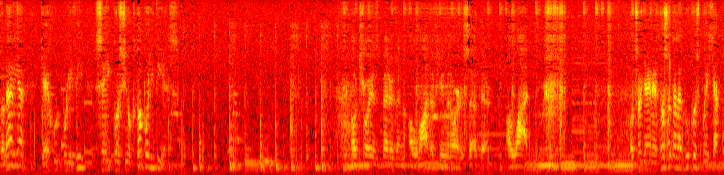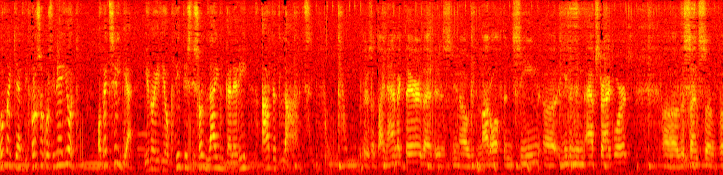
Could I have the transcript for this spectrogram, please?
δολάρια και έχουν πουληθεί σε 28 πολιτείες. Oh, Troy is better than a lot of human artists out there. A lot. Ο Τσόγια είναι τόσο ταλαντούχος που έχει ακόμα και αντιπρόσωπο στη Νέα Υόρκη. Ο Πετ Σίλβια είναι ο ιδιοκτήτης της online γκαλερί Art at Large. There's a dynamic there that is, you know, not often seen, uh, even in abstract work. Uh, the sense of uh,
